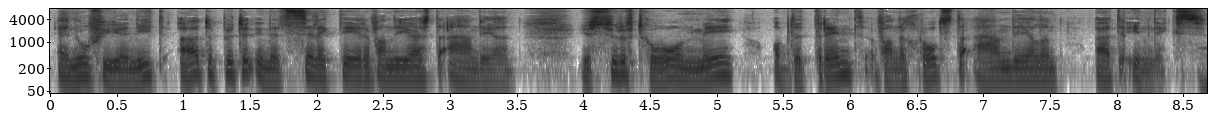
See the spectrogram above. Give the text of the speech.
En hoef je je niet uit te putten in het selecteren van de juiste aandelen. Je surft gewoon mee op de trend van de grootste aandelen uit de index.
